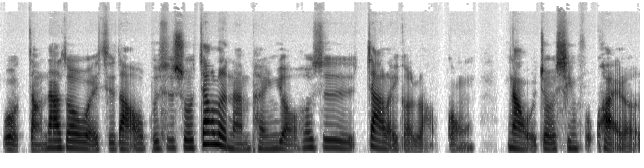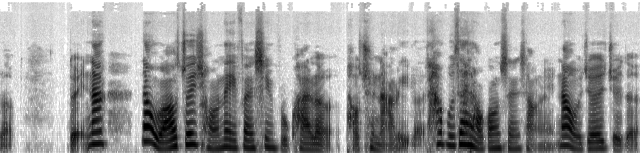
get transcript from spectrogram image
我长大之后，我也知道，我不是说交了男朋友或是嫁了一个老公，那我就幸福快乐了。对，那那我要追求那份幸福快乐跑去哪里了？他不在老公身上，诶，那我就会觉得。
